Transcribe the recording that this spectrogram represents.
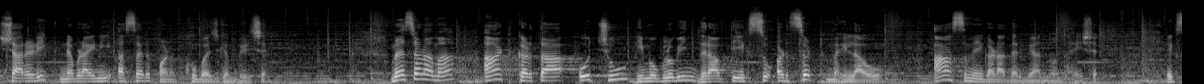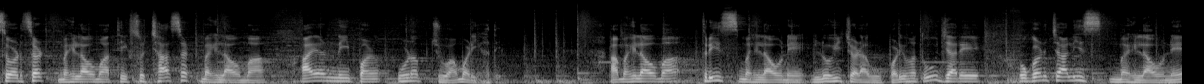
શારીરિક નબળાઈની અસર પણ ખૂબ જ ગંભીર છે. મહેસાણામાં આઠ કરતાં ઓછું હિમોગ્લોબિન ધરાવતી એકસો અડસઠ મહિલાઓ આ સમયગાળા દરમિયાન નોંધાઈ છે. એકસો અડસઠ મહિલાઓમાંથી એકસો છાસઠ મહિલાઓમાં આયર્નની પણ ઉણપ જોવા મળી હતી. આ મહિલાઓમાં ત્રીસ મહિલાઓને લોહી ચડાવવું પડ્યું હતું, જ્યારે ઓગણચાલીસ મહિલાઓને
